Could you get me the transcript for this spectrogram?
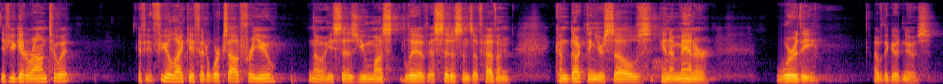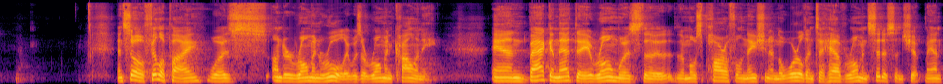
if you get around to it, if you feel like if it works out for you, no, he says you must live as citizens of heaven, conducting yourselves in a manner worthy of the good news. And so Philippi was under Roman rule, it was a Roman colony. And back in that day, Rome was the, the most powerful nation in the world. And to have Roman citizenship, man,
